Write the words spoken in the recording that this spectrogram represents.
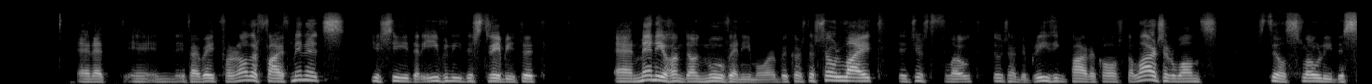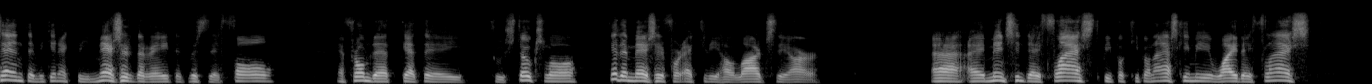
And at, in, if I wait for another five minutes, you see they're evenly distributed. And many of them don't move anymore because they're so light, they just float. Those are the breathing particles. The larger ones still slowly descend and we can actually measure the rate at which they fall. And from that get a, through Stokes law, get a measure for actually how large they are. Uh, I mentioned they flashed. People keep on asking me why they flash.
